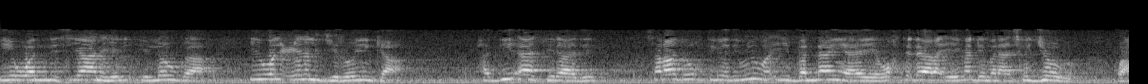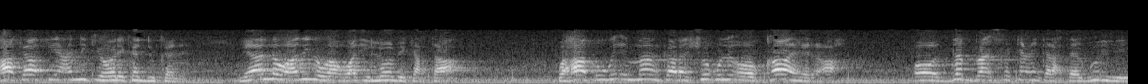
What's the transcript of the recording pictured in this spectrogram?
iyo wanisyaani ilowga ah iyo walcilal jirooyinka ah haddii aad tirahdid salaada waqtigeedii weli waa ii banaan yahay wakti dheera iiga dhiman iska joogo waxaa kaa fiican ninkii hore ka dukaday liannahu adiga waad iloobi kartaa waxaa kugu imaan kara shuqli oo qaahir ah oo dabbaa iska kicin kara xataa gurigii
